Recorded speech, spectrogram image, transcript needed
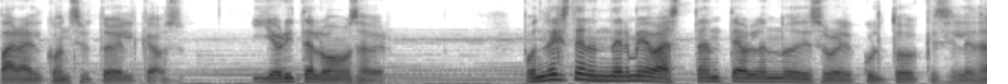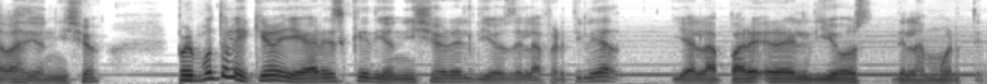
para el concepto del caos. Y ahorita lo vamos a ver. Pondré extenderme bastante hablando de sobre el culto que se le daba a Dionisio, pero el punto al que quiero llegar es que Dionisio era el dios de la fertilidad. y a la par era el dios de la muerte.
